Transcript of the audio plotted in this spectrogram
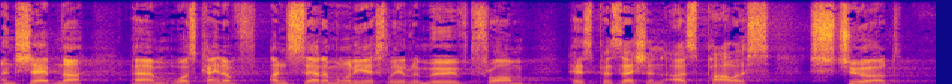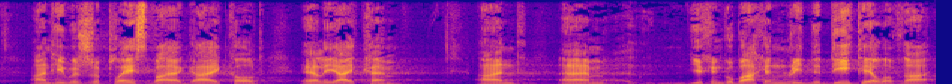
And Shebna um, was kind of unceremoniously removed from his position as palace steward, and he was replaced by a guy called Eliakim. And um, you can go back and read the detail of that.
